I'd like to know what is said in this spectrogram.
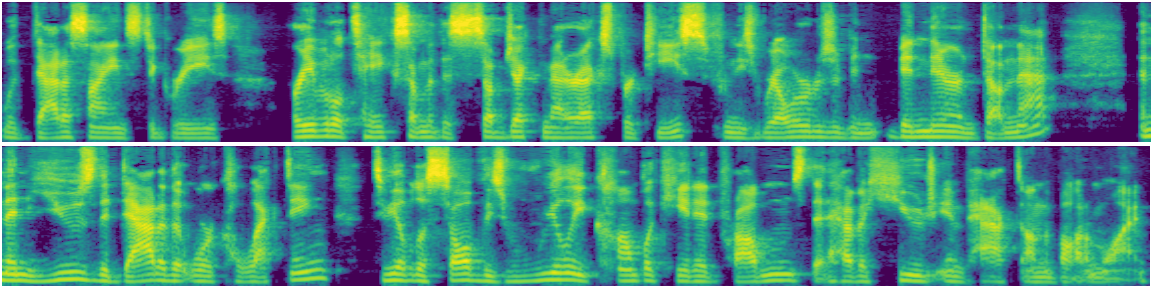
with data science degrees are able to take some of the subject matter expertise from these railroaders who've been been there and done that and then use the data that we're collecting to be able to solve these really complicated problems that have a huge impact on the bottom line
